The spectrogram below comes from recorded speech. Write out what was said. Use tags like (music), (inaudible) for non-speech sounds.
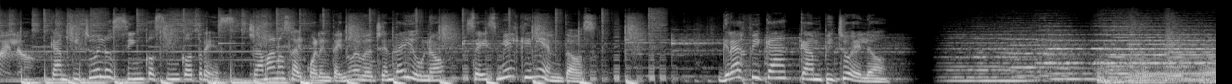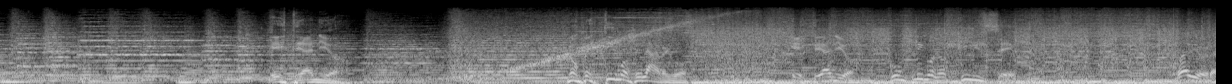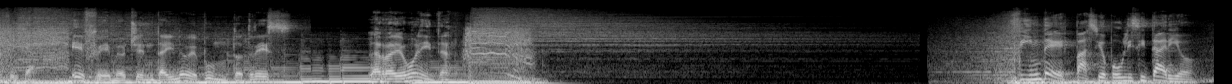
Campichuelo. Campichuelo 553. Llámanos al 4981 6500. Gráfica Campichuelo. Este año nos vestimos de largo. Este año cumplimos los 15. Radiográfica FM 89.3. La radio bonita. De espacio publicitario.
